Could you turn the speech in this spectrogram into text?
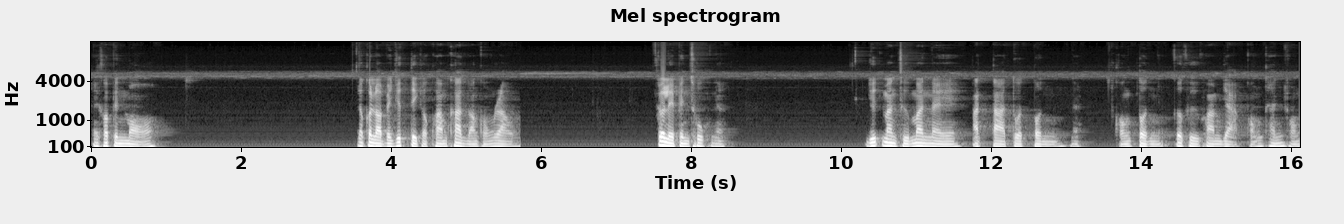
ให้เขาเป็นหมอ แล้วก็เราไปยึดติดกับความคาดหวังของเรา ก็เลยเป็นทุกข์นะ ยึดมั่นถือมั่นในอัตตาตัวตนนะของตนก็คือความอยากของฉันของ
